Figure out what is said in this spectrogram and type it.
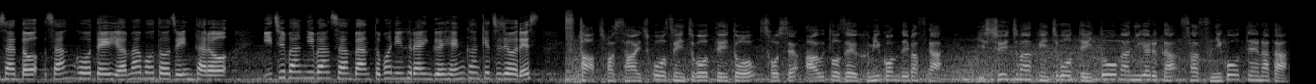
正人3号艇山本仁太郎1番2番3番ともにフライング変換欠場です。スタートしました1コース1号艇伊藤そしてアウト勢踏み込んでいますが1周1マーク1号艇伊藤が逃げるかサス2号艇中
